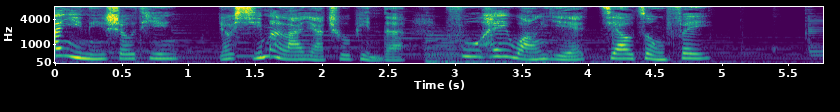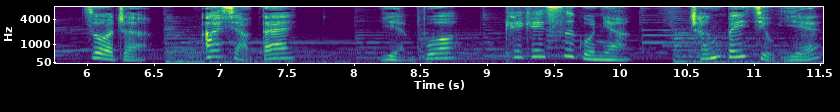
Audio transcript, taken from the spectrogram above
欢迎您收听由喜马拉雅出品的《腹黑王爷骄纵妃》，作者阿小呆，演播 K K 四姑娘、城北九爷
